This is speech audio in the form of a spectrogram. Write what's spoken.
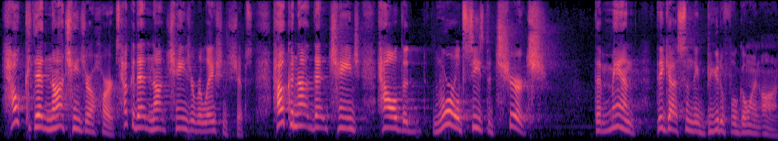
How could that not change our hearts? How could that not change our relationships? How could not that change how the world sees the church? That man, they got something beautiful going on.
